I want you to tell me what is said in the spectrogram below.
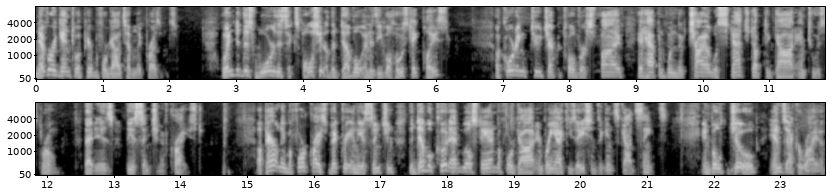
never again to appear before God's heavenly presence. When did this war, this expulsion of the devil and his evil host take place? According to chapter 12, verse 5, it happened when the child was snatched up to God and to his throne that is, the ascension of Christ. Apparently, before Christ's victory and the ascension, the devil could at will stand before God and bring accusations against God's saints. In both Job and Zechariah,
